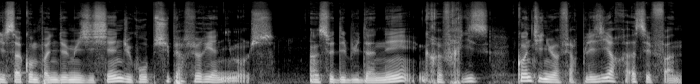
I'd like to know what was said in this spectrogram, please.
Il s'accompagne de musiciens du groupe Super Fury Animals. En ce début d'année, Freeze continue à faire plaisir à ses fans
